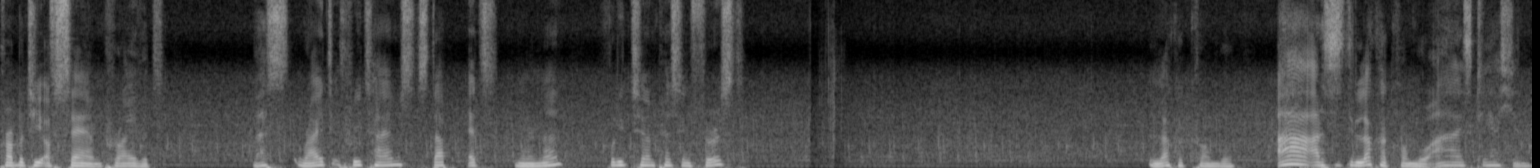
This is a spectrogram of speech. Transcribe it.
Property of Sam. Private. Was? Write three times. Stop at. No, no, no. Fully turn passing first. Locker Combo. Ah, das ist die Locker Combo. Ah, ist klärchen.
